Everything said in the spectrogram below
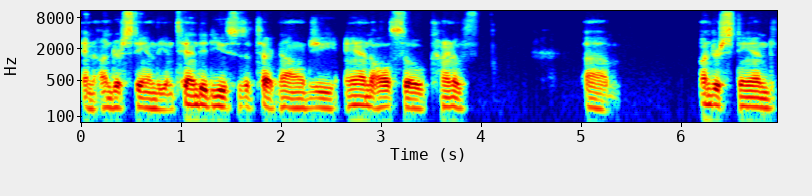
and understand the intended uses of technology and also kind of um, understand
